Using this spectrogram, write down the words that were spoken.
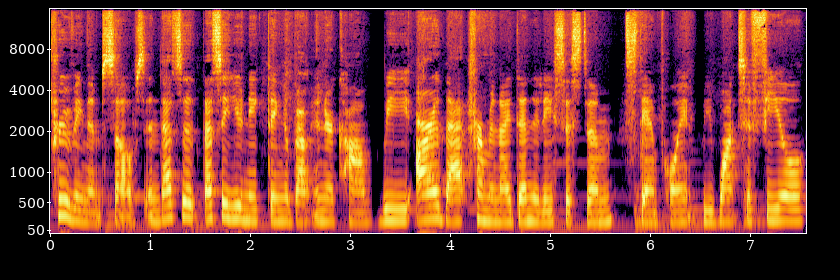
proving themselves. And that's a that's a unique thing about intercom. We are that from an identity system standpoint. We want to feel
